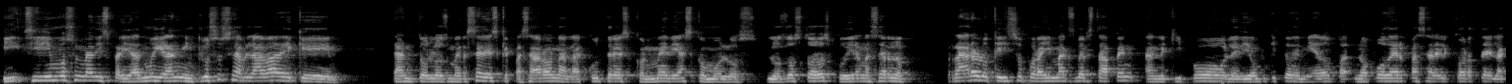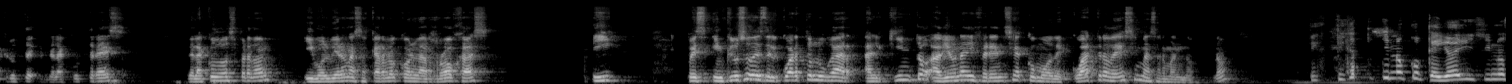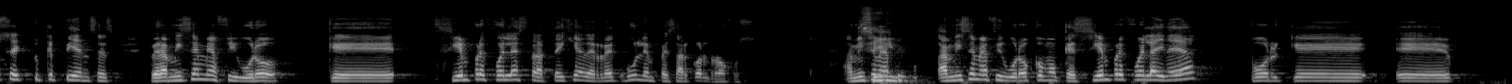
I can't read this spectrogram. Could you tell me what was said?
Y sí vimos una disparidad muy grande. Incluso se hablaba de que tanto los Mercedes que pasaron a la Q3 con medias como los, los dos toros pudieran hacerlo. Raro lo que hizo por ahí Max Verstappen. Al equipo le dio un poquito de miedo no poder pasar el corte de la, Q- de la Q3, de la Q2, perdón, y volvieron a sacarlo con las rojas. Y pues incluso desde el cuarto lugar al quinto había una diferencia como de cuatro décimas, Armando, ¿no? Fí- Fíjate, Tinoco, que yo ahí sí no sé tú qué pienses, pero a mí se me afiguró que siempre fue la estrategia de Red Bull empezar con rojos. A mí, se, me, a mí se me afiguró como que siempre fue la idea porque eh,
